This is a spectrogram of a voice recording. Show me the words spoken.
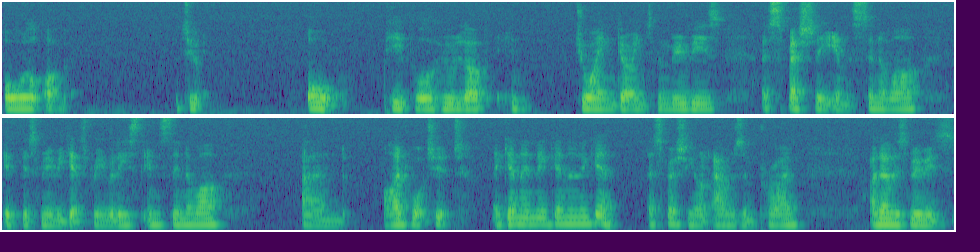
all of to all people who love enjoying going to the movies, especially in the cinema. If this movie gets re-released in cinema, and I'd watch it again and again and again, especially on Amazon Prime. I know this movie's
